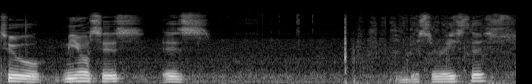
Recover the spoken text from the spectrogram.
to meiosis, is just erase this.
